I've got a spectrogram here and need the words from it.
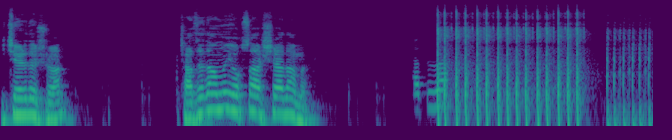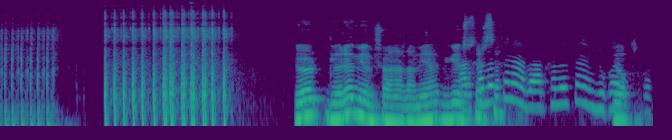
İçeride şu an. Çatıda mı yoksa aşağıda mı? Çatıda. Gör, göremiyorum şu an adamı ya. Bir göstersen. Arkalasana abi arkalasana yukarı Yok. çıkıp.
